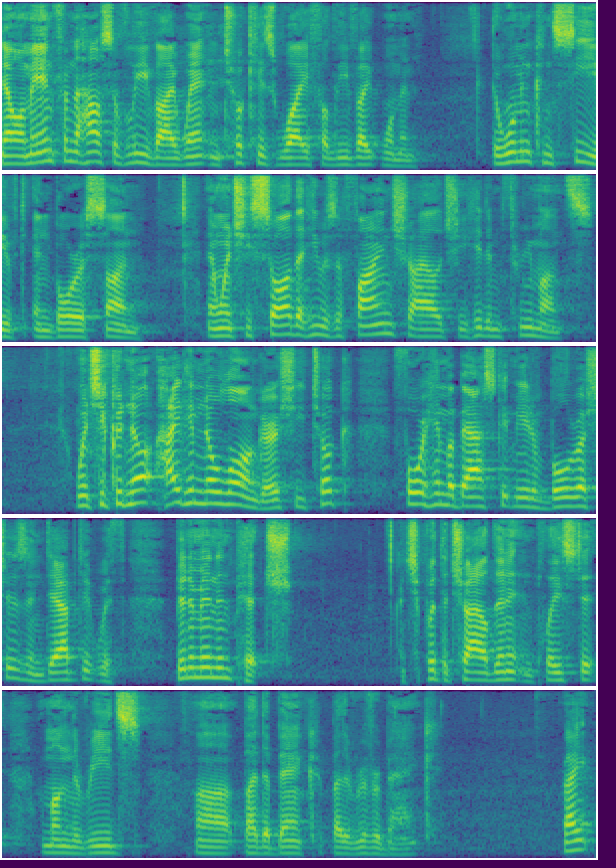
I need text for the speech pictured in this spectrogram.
Now, a man from the house of Levi went and took his wife, a Levite woman. The woman conceived and bore a son. And when she saw that he was a fine child, she hid him three months. When she could not hide him no longer, she took for him a basket made of bulrushes and dabbed it with bitumen and pitch. And she put the child in it and placed it among the reeds uh, by the bank, by the river bank. Right?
